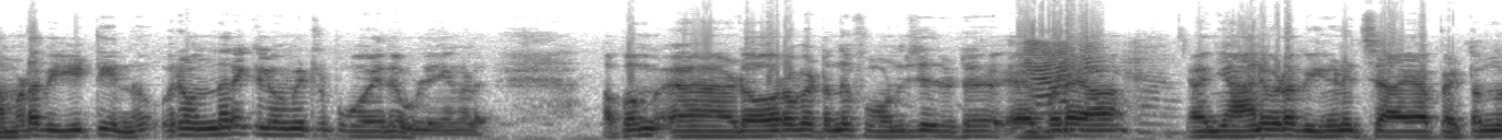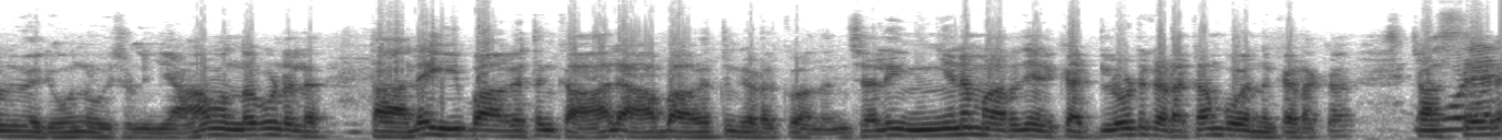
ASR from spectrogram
നമ്മുടെ വീട്ടിൽ നിന്ന് ഒരു ഒന്നര കിലോമീറ്റർ പോയതേ ഉള്ളൂ. ഞങ്ങൾ അപ്പം ഡോറ പെട്ടെന്ന് ഫോൺ ചെയ്തിട്ട് എവിടെയാ? ഞാനിവിടെ വീണിച്ചായ പെട്ടെന്ന് വരുമോന്ന് ചോദിച്ചോണ്ട് ഞാൻ വന്നപ്പോണ്ടല്ല തല ഈ ഭാഗത്തും കാല ആ ഭാഗത്തും കിടക്കുവാന്ന്. വെച്ചാൽ ഇങ്ങനെ മറിഞ്ഞ് കട്ടിലോട്ട് കിടക്കാൻ പോയെന്ന് കിടക്ക. കസേര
